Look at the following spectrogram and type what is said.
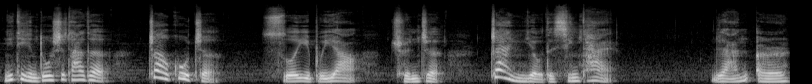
你顶多是他的照顾者，所以不要存着占有的心态。然而，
